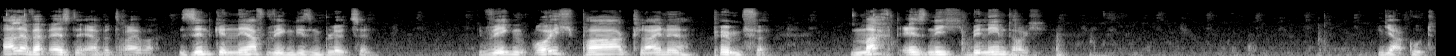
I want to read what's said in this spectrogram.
Alle Web-SDR-Betreiber sind genervt wegen diesem Blödsinn. Wegen euch paar kleine Pimpfe. Macht es nicht, benehmt euch. Ja, gut.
